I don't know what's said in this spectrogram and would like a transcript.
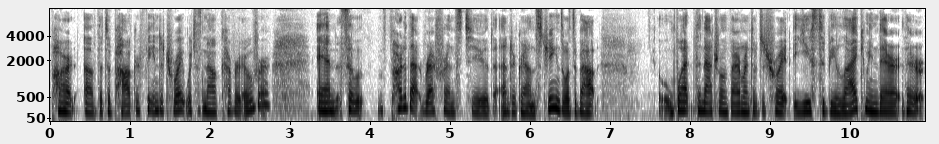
part of the topography in Detroit, which is now covered over. And so part of that reference to the underground streams was about what the natural environment of Detroit used to be like. I mean, there there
